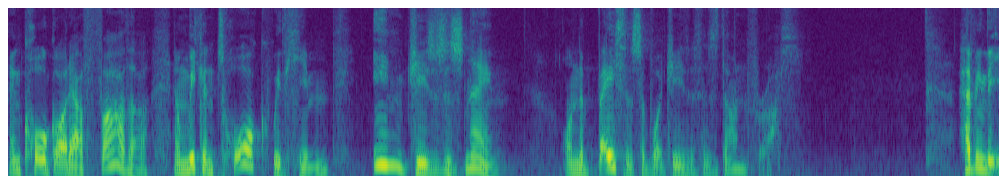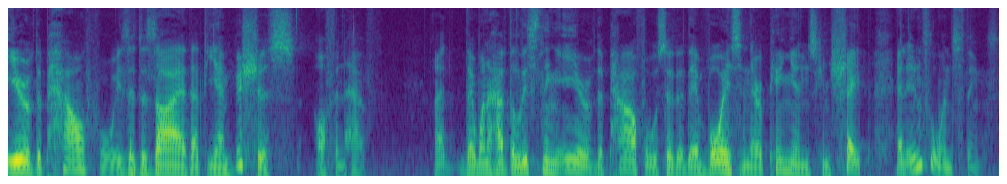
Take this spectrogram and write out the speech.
and call God our Father, and we can talk with Him in Jesus' name on the basis of what Jesus has done for us. Having the ear of the powerful is a desire that the ambitious often have. Right? They want to have the listening ear of the powerful so that their voice and their opinions can shape and influence things.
